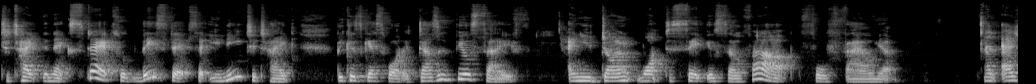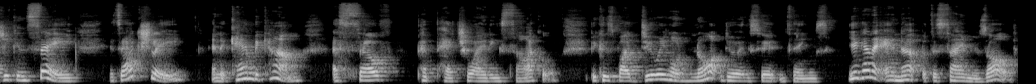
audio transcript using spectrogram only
to take the next steps or these steps that you need to take because guess what? It doesn't feel safe and you don't want to set yourself up for failure. And as you can see, it's actually, and it can become, a self perpetuating cycle because by doing or not doing certain things, you're going to end up with the same result.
